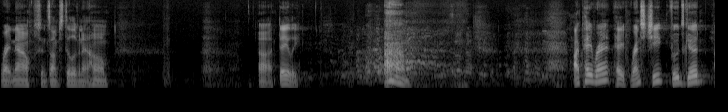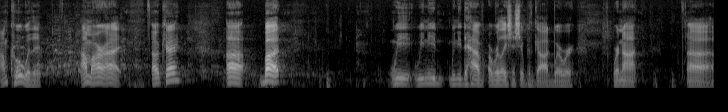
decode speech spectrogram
right now, since I'm still living at home, uh, daily. Um, I pay rent. Hey, rent's cheap, food's good. I'm cool with it. I'm all right. Okay? Uh, but we, we, need, we need to have a relationship with God where we're, we're not, uh,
